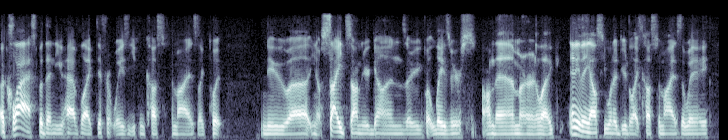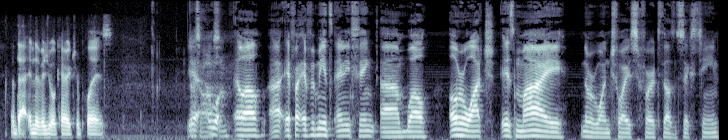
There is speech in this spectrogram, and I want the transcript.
a class, but then you have like different ways that you can customize, like put new uh, you know sights on your guns, or you can put lasers on them, or like anything else you want to do to like customize the way that that individual character plays. That's yeah, awesome. Well, well uh, if if it means anything, um, well, Overwatch is my number one choice for 2016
